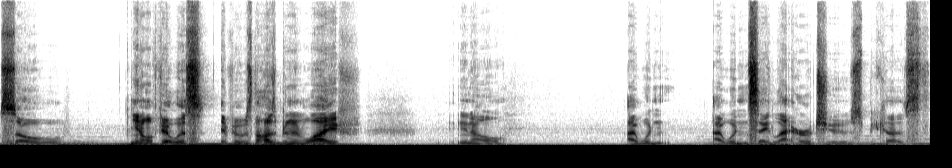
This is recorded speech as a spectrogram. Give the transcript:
so, you know, if it was if it was the husband and wife, you know, I wouldn't I wouldn't say let her choose because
